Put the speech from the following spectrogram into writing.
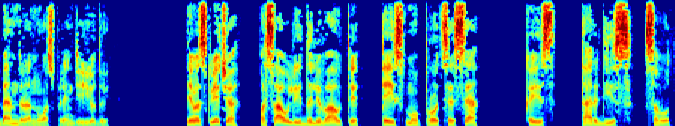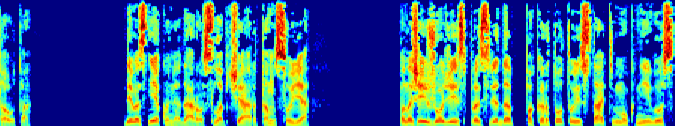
bendrą nuosprendį judui. Dievas kviečia pasaulį dalyvauti teismo procese, kai jis tardys savo tautą. Dievas nieko nedaro slapčia ar tamsoje. Panašiai žodžiais prasideda pakartoto įstatymo knygos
